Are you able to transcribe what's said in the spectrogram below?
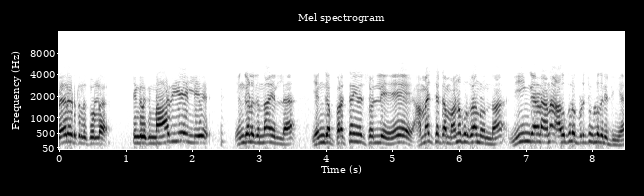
மேல இடத்துல சொல்ல எங்களுக்கு நாதியே இல்லையே. எங்களுக்கு தான் இல்ல. எங்க பிரச்சனைகளை சொல்லி அமைச்சர்ட்ட மனு கொடுக்காம இருந்தோம் நீங்க என்னடா அதுக்குள்ள பிடிச்சு உள்ள தள்ளிட்டீங்க.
